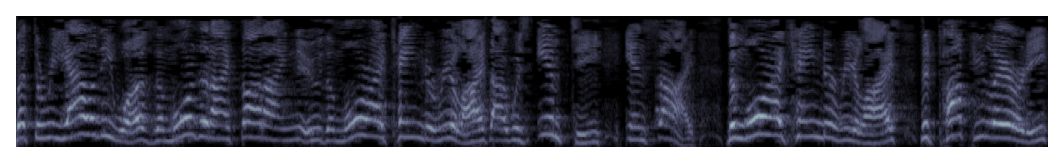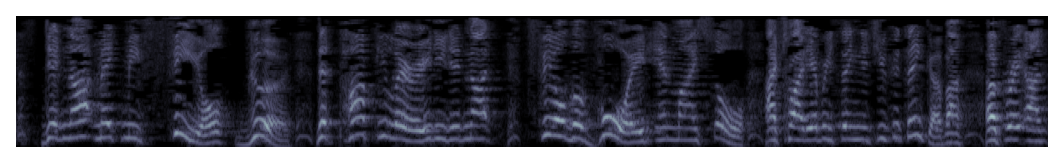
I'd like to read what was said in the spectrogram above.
But the reality was, the more that I thought I knew, the more I came to realize I was empty inside. The more I came to realize that popularity did not make me feel good. That popularity did not fill the void in my soul. I tried everything that you could think of. I'm afraid, I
